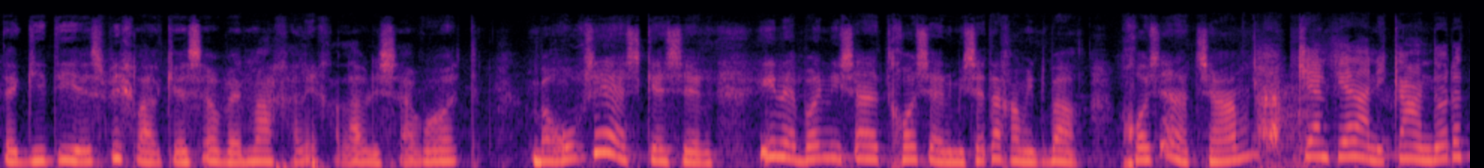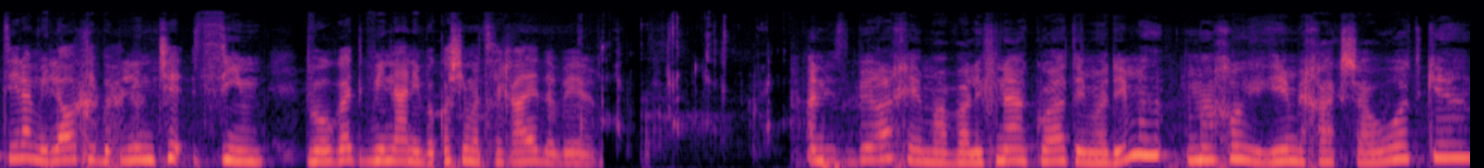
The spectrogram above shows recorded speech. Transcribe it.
תגידי, יש בכלל קשר בין מאכלי חלב לשבועות? ברור שיש קשר. הנה, בואי נשאל את חושן משטח המטבח. חושן, את שם? כן, כן, אני כאן. דודה צילה מילא אותי בבלינצ'סים ועוגת גבינה, אני בקושי מצליחה לדבר. אני אסביר לכם, אבל לפני הכל אתם יודעים מה חוגגים בחג שבועות, כן?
